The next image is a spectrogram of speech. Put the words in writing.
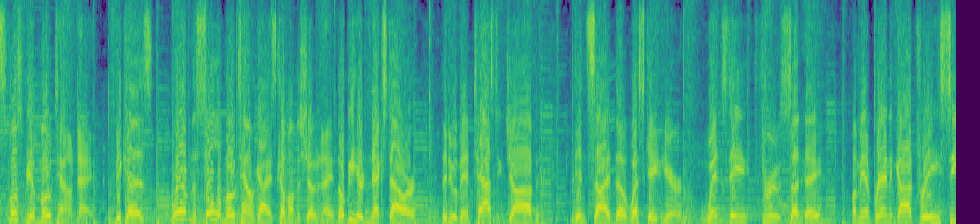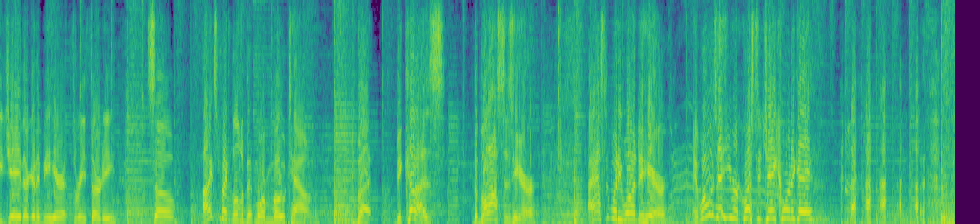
supposed to be a Motown day because we're having the Soul of Motown guys come on the show today. They'll be here next hour. They do a fantastic job inside the Westgate here, Wednesday through Sunday. My man Brandon Godfrey, CJ, they're going to be here at 3:30. So I expect a little bit more Motown, but because the boss is here, I asked him what he wanted to hear. And what was that you requested, Jay Kornegay?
